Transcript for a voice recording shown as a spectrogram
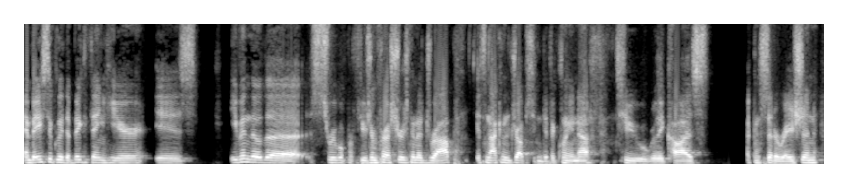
And basically, the big thing here is even though the cerebral perfusion pressure is going to drop, it's not going to drop significantly enough to really cause a consideration.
